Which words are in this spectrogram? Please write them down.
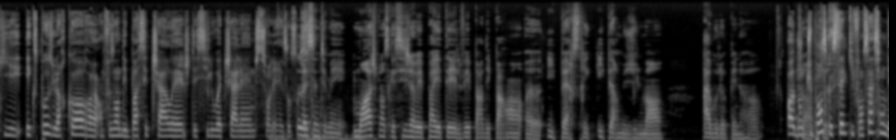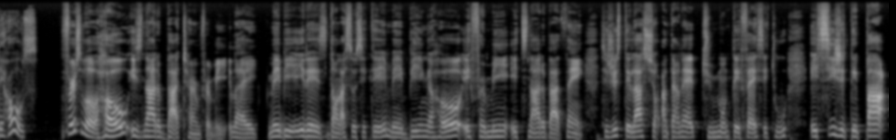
qui exposent leur corps euh, en faisant des bossy challenge, des silhouettes challenge sur les réseaux sociaux? Listen to me. Moi, je pense que si j'avais pas été élevée par des parents euh, hyper stricts, hyper musulmans, I would have been a hoe. Oh, donc Genre, tu penses je- que celles qui font ça sont des hoes? First of all, hoe is not a bad term for me. Like, maybe it is dans la société, mais being a hoe, et for me, it's not a bad thing. C'est juste, t'es là sur Internet, tu montes tes fesses et tout. Et si j'étais pas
